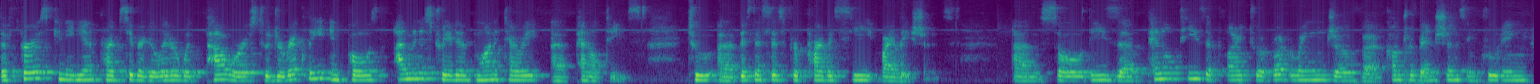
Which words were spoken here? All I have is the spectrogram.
the first Canadian privacy regulator with powers to directly impose administrative monetary uh, penalties to uh, businesses for privacy violations. Um, so these uh, penalties apply to a broad range of uh, contraventions, including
